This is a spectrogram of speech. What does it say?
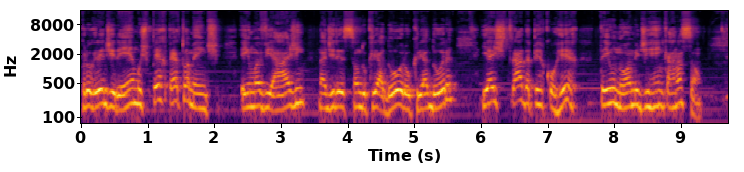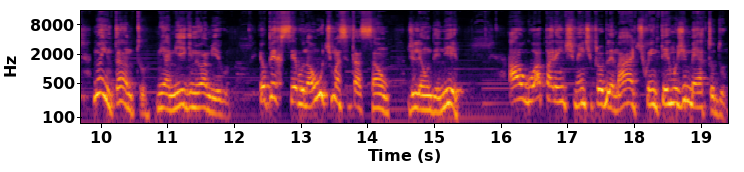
progrediremos perpetuamente em uma viagem na direção do Criador ou Criadora, e a estrada a percorrer tem o nome de reencarnação. No entanto, minha amiga e meu amigo, eu percebo na última citação de Leon Denis algo aparentemente problemático em termos de método.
